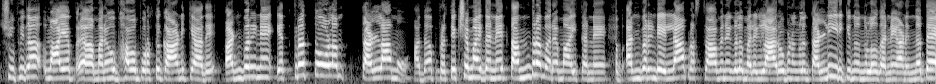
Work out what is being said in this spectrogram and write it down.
ക്ഷുഭിതമായ മനോഭാവം പുറത്തു കാണിക്കാതെ അൻവറിനെ എത്രത്തോളം തള്ളാമോ? അത് പ്രത്യക്ഷമായി തന്നെ തന്ത്രപരമായി തന്നെ അൻവറിന്റെ എല്ലാ പ്രസ്താവനകളും അല്ലെങ്കിൽ ആരോപണങ്ങളും തള്ളിയിരിക്കുന്നു എന്നുള്ളത് തന്നെയാണ് ഇന്നത്തെ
